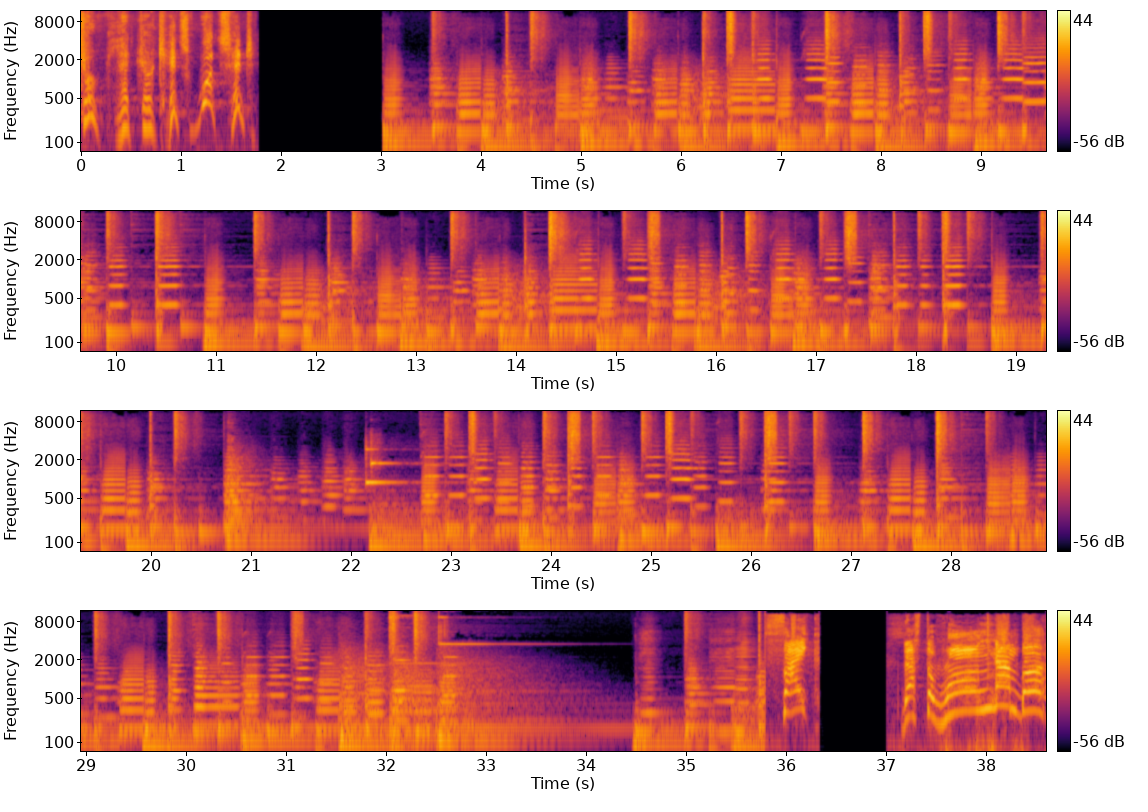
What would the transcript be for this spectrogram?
Don't let your kids watch it. Psych! That's the wrong number!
